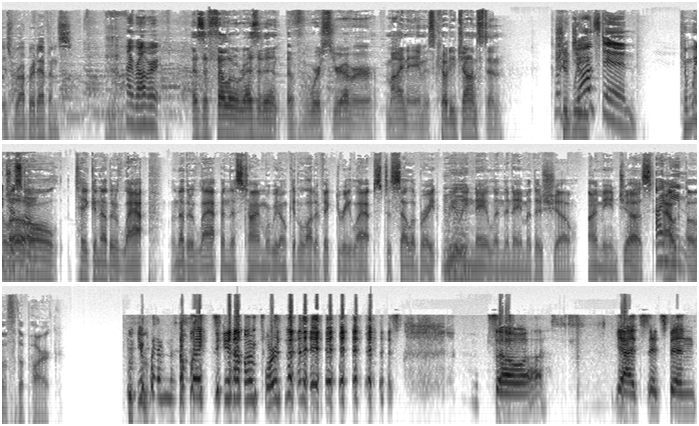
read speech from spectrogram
is Robert Evans. Hi, Robert. As a fellow resident of the worst year ever, my name is Cody Johnston. Cody Should we- Johnston. Can we Hello. just all take another lap, another lap in this time where we don't get a lot of victory laps to celebrate really Mhm. nailing the name of this show? I mean, just I out mean- of the park. you have no idea how important that is. So, uh, yeah, it's it's been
